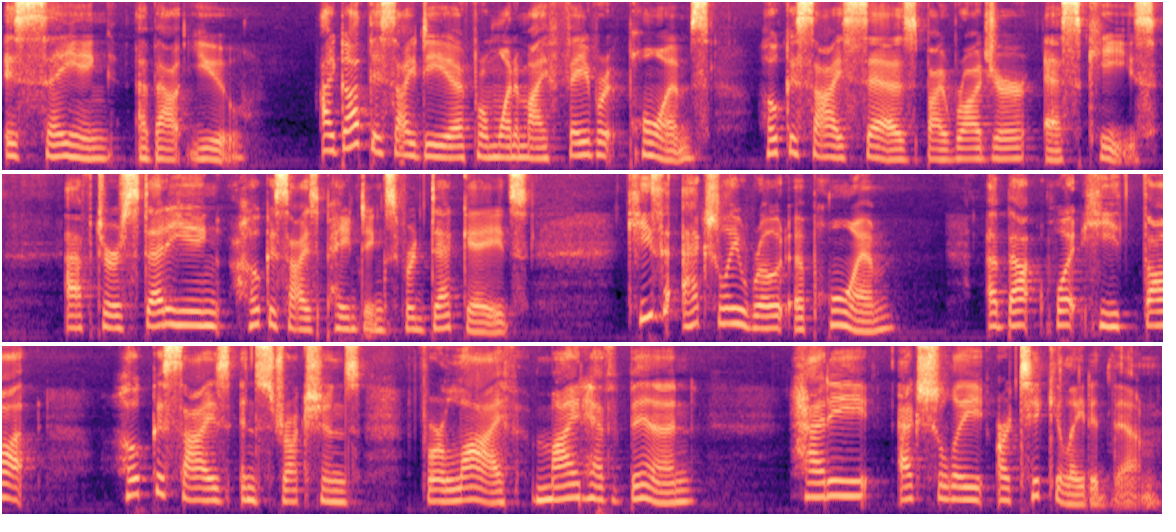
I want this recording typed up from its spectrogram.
is saying about you. I got this idea from one of my favorite poems, Hokusai Says by Roger S. Keyes. After studying Hokusai's paintings for decades, Keyes actually wrote a poem about what he thought Hokusai's instructions for life might have been had he actually articulated them.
